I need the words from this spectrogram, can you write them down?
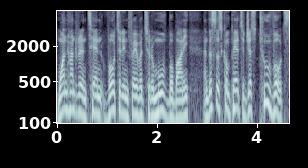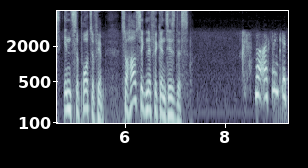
110 voted in favor to remove Bobani, and this is compared to just two votes in support of him. So, how significant is this? No, I think it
